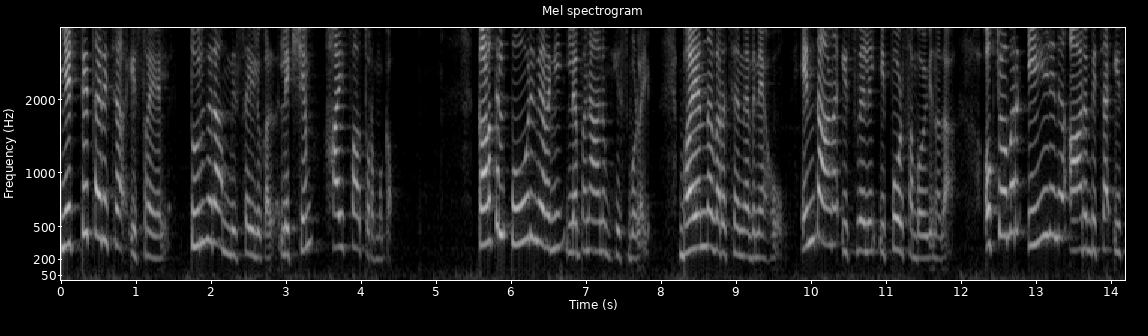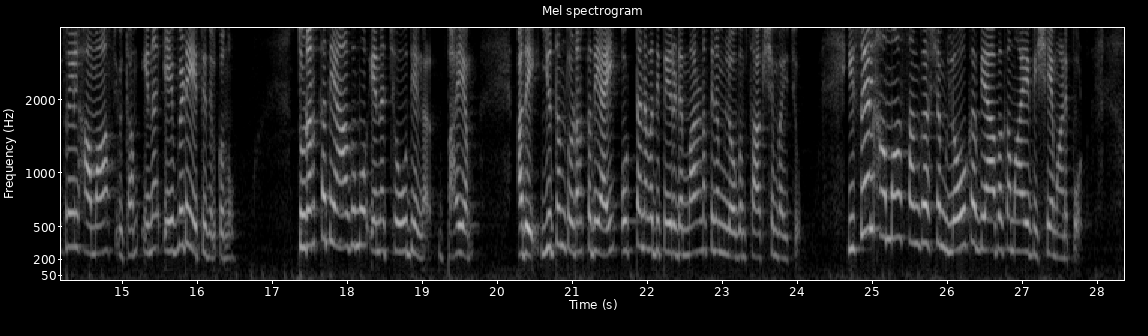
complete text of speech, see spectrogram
ഞെട്ടിത്തരിച്ച Israel തുരുതര മിസൈലുകൾ ലക്ഷ്യം Haifa തുറമുഖം. കളത്തിൽ പോരിനിറങ്ങി ലബനാനും ഹിസ്ബുളയും ഭയന്ന് വിറച്ച നെതന്യാഹുവും. എന്താണ് ഇസ്രയേലിൽ ഇപ്പോൾ സംഭവിക്കുന്നത്? ഒക്ടോബർ ഏഴിന് ആരംഭിച്ച ഇസ്രയേൽ ഹമാസ് യുദ്ധം ഇന്ന് എവിടെ എത്തി നിൽക്കുന്നു? തുടർക്കഥയാകുമോ എന്ന ചോദ്യങ്ങൾ ഭയം. അതെ യുദ്ധം തുടർക്കഥയായി ഒട്ടനവധി പേരുടെ മരണത്തിനും ലോകം സാക്ഷ്യം വഹിച്ചു. ഇസ്രയേൽ ഹമാസ് സംഘർഷം ലോകവ്യാപകമായ വിഷയമാണിപ്പോൾ.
